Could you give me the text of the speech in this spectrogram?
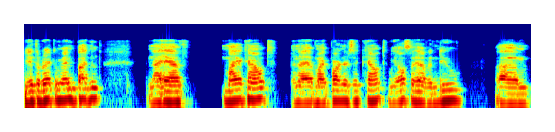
You hit the recommend button, and I have my account and I have my partner's account. We also have a new um,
